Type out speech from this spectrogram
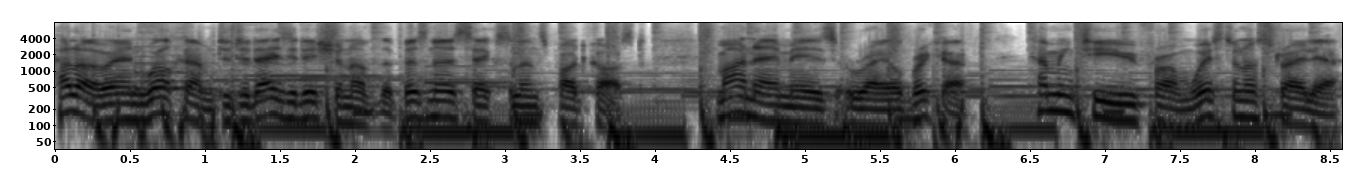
Hello, and welcome to today's edition of the Business Excellence Podcast. My name is Rail Bricker, coming to you from Western Australia,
